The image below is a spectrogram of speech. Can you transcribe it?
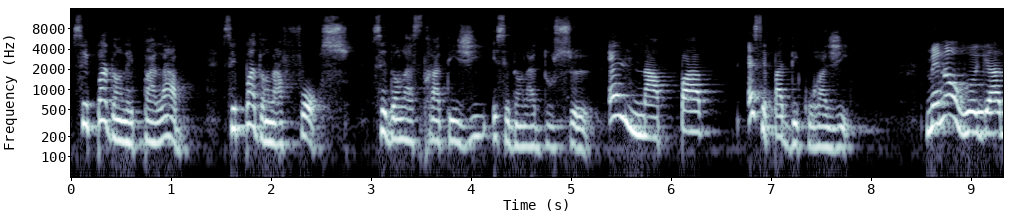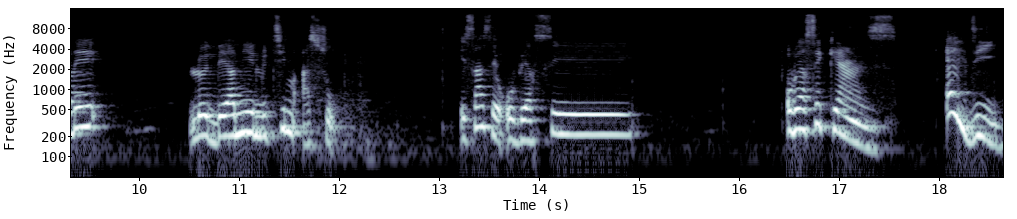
C'est pas dans les palabres, c'est pas dans la force, c'est dans la stratégie et c'est dans la douceur. Elle n'a pas, elle s'est pas découragée. Maintenant, regardez le dernier, l'ultime assaut. Et ça, c'est au verset, au verset 15. Elle dit,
